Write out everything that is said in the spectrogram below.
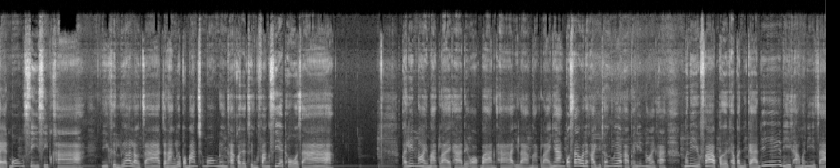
8โมง40ค่ะ นี่ขึ้นเรือแล้วจ้า จะนั่งเรือประมาณชั่วโมงหนึ่งค่ะเขาจะถึงฟังเซียโทจ้า พลินหน่อยมากหลายค่ะ ได้ออกบ้านค่ะ อีหลามากหลายย่างปอเศร้าเลยค่ะอยู่เทิงเลือกค่ะพลินหน่อยค่ะเมื่อนี้ฟ้าเปิดค่ะบรรยากาศดีดีค่ะเมื่อนี้จ้า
